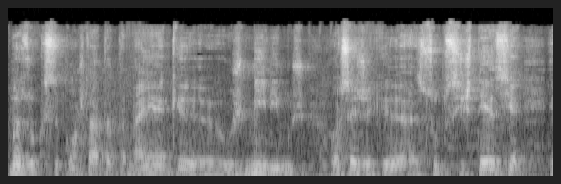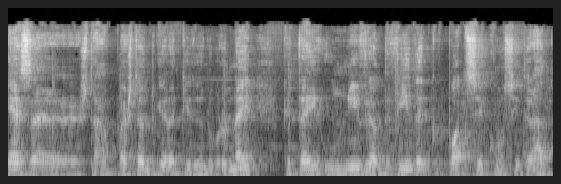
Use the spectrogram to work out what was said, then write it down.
mas o que se constata também é que os mínimos, ou seja, que a subsistência, essa está bastante garantida no Brunei, que tem um nível de vida que pode ser considerado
